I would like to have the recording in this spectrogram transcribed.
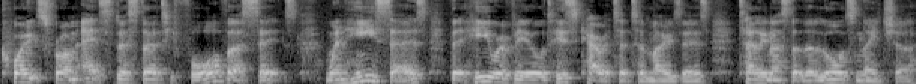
quotes from Exodus 34, verse 6, when he says that he revealed his character to Moses, telling us that the Lord's nature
